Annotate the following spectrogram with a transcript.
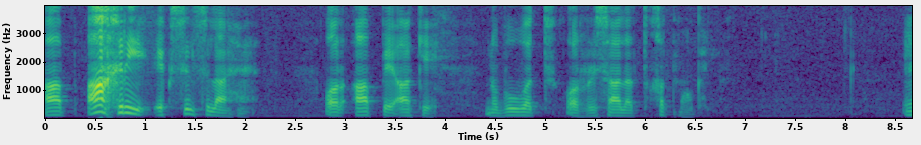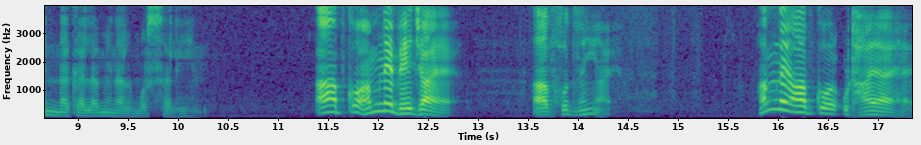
آپ آخری ایک سلسلہ ہیں اور آپ پہ آ کے نبوت اور رسالت ختم ہو گئی۔ انکا لمن المرسلین۔ آپ کو ہم نے بھیجا ہے، آپ خود نہیں آئے۔ ہم نے آپ کو اٹھایا ہے،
